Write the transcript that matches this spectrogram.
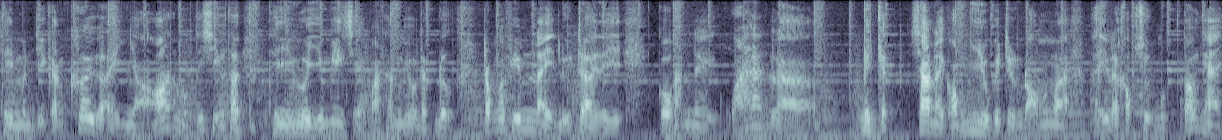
thì mình chỉ cần khơi gợi nhỏ một tí xíu thôi thì người diễn viên sẽ quá thân vô rất được. Trong cái phim này lưới trời thì cô hạnh này quá là bi kịch. Sau này còn nhiều cái trường đoạn mà thấy là khóc suốt bức tối ngày.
